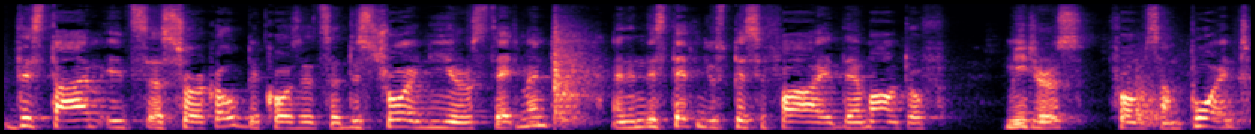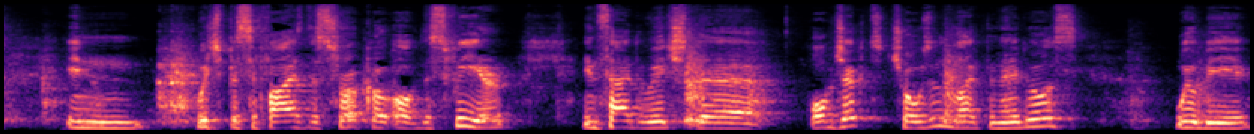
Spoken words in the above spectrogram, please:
this time it's a circle because it's a destroy near statement, and in this statement you specify the amount of meters from some point in which specifies the circle of the sphere inside which the object chosen, like the nebulas, will be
